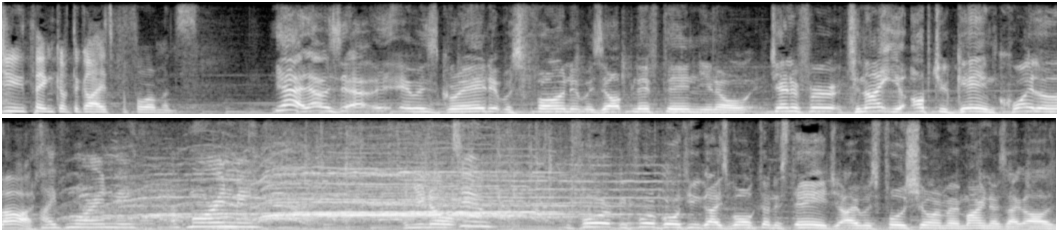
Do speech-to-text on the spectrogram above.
you think of the guy's performance? Yeah, that was uh, it was great. It was fun. It was uplifting. You know, Jennifer, tonight you upped your game quite a lot. I've more in me. I've more in me. And you know, before before both of you guys walked on the stage, I was full sure in my mind. I was like, oh,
